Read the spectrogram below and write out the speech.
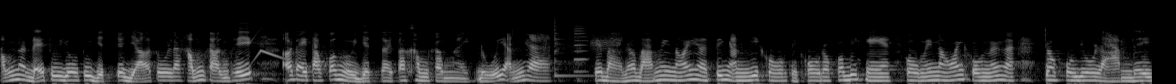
ổng là để tôi vô tôi dịch cho vợ tôi là không cần thiết. Ở đây tao có người dịch rồi tao không cần mày. Đuổi ảnh ra. Cái bà đó bà mới nói à, tiếng anh với cô thì cô đâu có biết nghe. Cô mới nói cô nói là cho cô vô làm đi.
